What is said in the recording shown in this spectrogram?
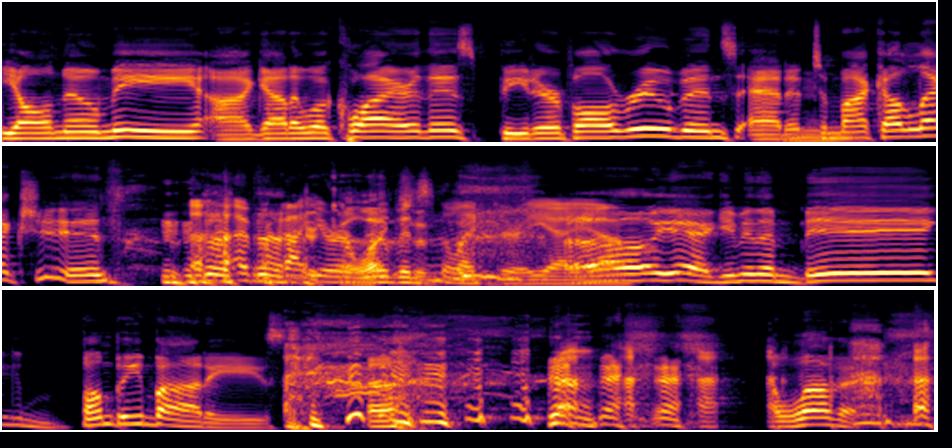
y'all know me. I got to acquire this Peter Paul Rubens. Add it to my collection. I forgot you're a Collection. Rubens collector. Yeah, yeah. Oh yeah, give me them big bumpy bodies. Uh, I love it.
